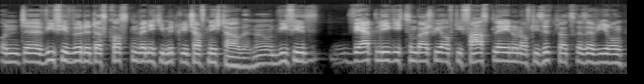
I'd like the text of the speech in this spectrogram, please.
Und äh, wie viel würde das kosten, wenn ich die Mitgliedschaft nicht habe. Ne? Und wie viel Wert lege ich zum Beispiel auf die Fastlane und auf die Sitzplatzreservierung.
